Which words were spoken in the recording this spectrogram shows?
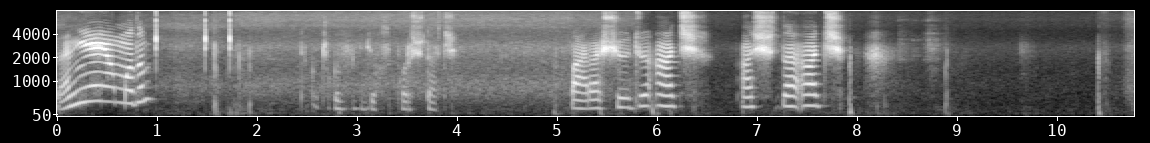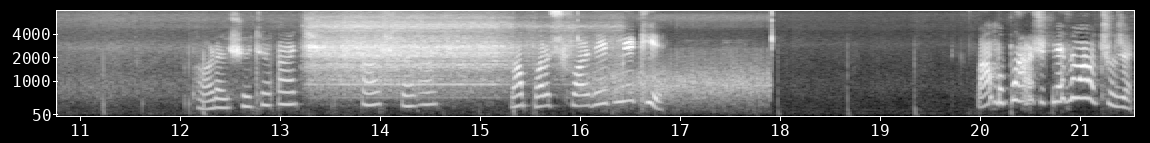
Ben niye yanmadım? Çok hızlı gidiyoruz. Paraşüt aç. Paraşütü aç. Aç da aç. Paraşütü aç. Aç da aç. Lan paraşüt fayda etmiyor ki. Lan bu paraşüt ne zaman açılacak?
